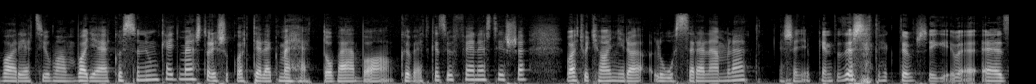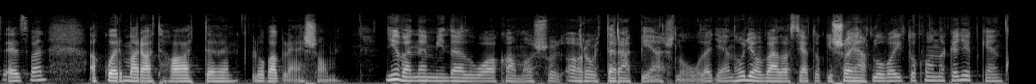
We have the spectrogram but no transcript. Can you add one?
variáció van, vagy elköszönünk egymástól, és akkor tényleg mehet tovább a következő fejlesztésre, vagy hogyha annyira lószerelem lett, és egyébként az esetek többségében ez, ez van, akkor maradhat lovaglásom. Nyilván nem minden ló alkalmas hogy arra, hogy terápiás ló legyen. Hogyan választjátok ki? Saját lovaitok vannak egyébként?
